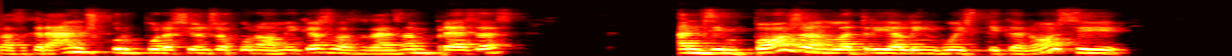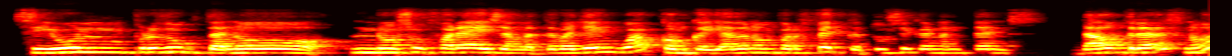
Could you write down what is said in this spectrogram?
les grans corporacions econòmiques, les grans empreses, ens imposen la tria lingüística, no? Si, si un producte no, no s'ofereix en la teva llengua, com que ja donen per fet que tu sí que n'entens d'altres, no?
